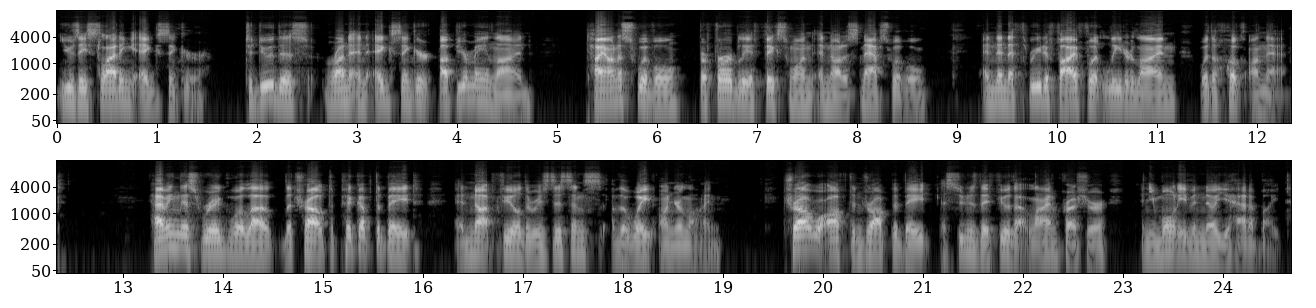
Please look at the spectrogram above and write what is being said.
use a sliding egg sinker. To do this, run an egg sinker up your main line, tie on a swivel, preferably a fixed one and not a snap swivel, and then a 3 to 5 foot leader line with a hook on that. Having this rig will allow the trout to pick up the bait and not feel the resistance of the weight on your line. Trout will often drop the bait as soon as they feel that line pressure and you won't even know you had a bite.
